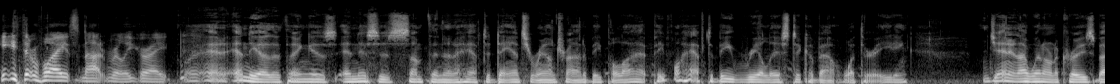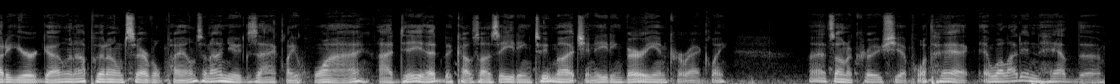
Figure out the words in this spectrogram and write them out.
either way, it's not really great. And, and, the other thing is, and this is something that I have to dance around trying to be polite. People have to be realistic about what they're eating. Jen and I went on a cruise about a year ago, and I put on several pounds, and I knew exactly why I did because I was eating too much and eating very incorrectly. That's on a cruise ship. What the heck? Well, I didn't have the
